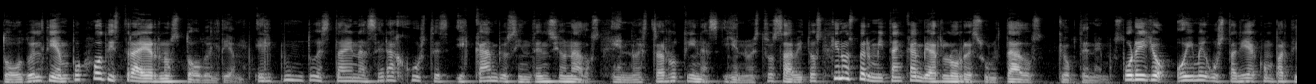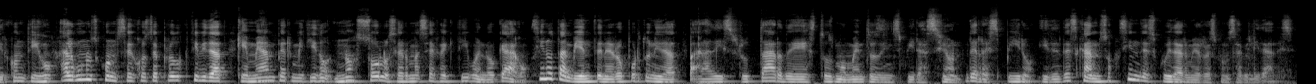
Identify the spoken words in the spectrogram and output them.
todo el tiempo o distraernos todo el tiempo. El punto está en hacer ajustes y cambios intencionados en nuestras rutinas y en nuestros hábitos que nos permitan cambiar los resultados que obtenemos. Por ello, hoy me gustaría compartir contigo algunos consejos de productividad que me han permitido no solo ser más efectivo en lo que hago, sino también tener oportunidad para disfrutar de estos momentos de inspiración, de respiro y de descanso sin descuidar mis responsabilidades.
